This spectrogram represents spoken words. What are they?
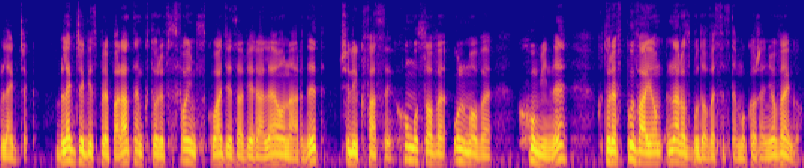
Blackjack. Blackjack jest preparatem, który w swoim składzie zawiera leonardyt, czyli kwasy humusowe, ulmowe, huminy, które wpływają na rozbudowę systemu korzeniowego.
